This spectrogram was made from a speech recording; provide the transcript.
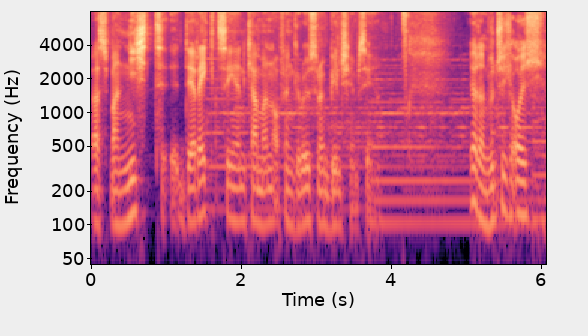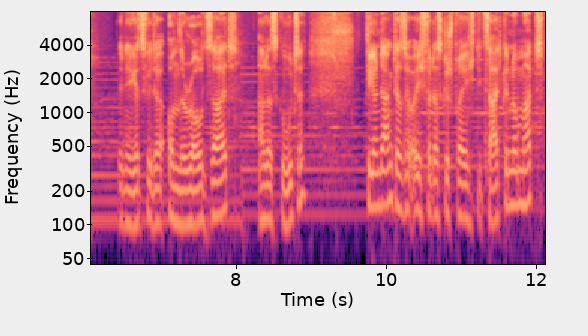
was man nicht direkt sehen kann, man auf einem größeren Bildschirm sehen. Ja, dann wünsche ich euch, wenn ihr jetzt wieder on the road seid, alles Gute. Vielen Dank, dass ihr euch für das Gespräch die Zeit genommen habt.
